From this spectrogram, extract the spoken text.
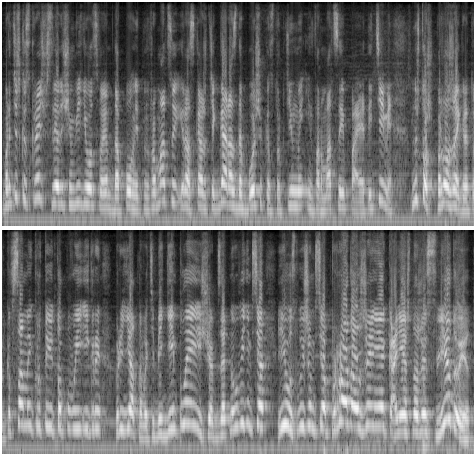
Братишка Scratch в следующем видео своем дополнит информацию и расскажет тебе гораздо больше конструктивной информации по этой теме. Ну что ж, продолжай играть только в самые крутые топовые игры. Приятного тебе геймплея, еще обязательно увидимся и услышимся. Продолжение, конечно же, следует.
